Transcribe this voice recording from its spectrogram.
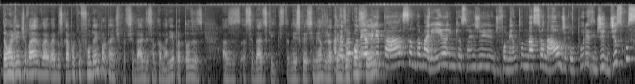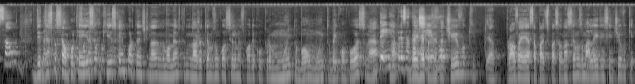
Então a gente vai, vai, vai buscar porque o fundo é importante para a cidade de Santa Maria, para todas as, as cidades que, que, estão nesse crescimento já Até temos um conselho. Até para poder habilitar Santa Maria em questões de, de, fomento nacional, de cultura, de discussão. De da, discussão, porque isso, que isso que é importante, que nós, no momento que nós já temos um Conselho Municipal de Cultura muito bom, muito bem composto, né? Bem representativo. Bem representativo, que é, a prova é essa participação. Nós temos uma lei de incentivo que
